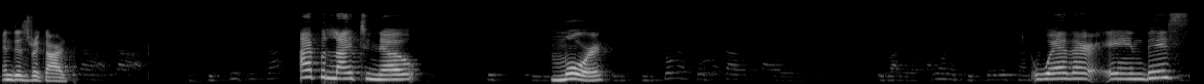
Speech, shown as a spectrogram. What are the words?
in this regard. I would like to know more whether in this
